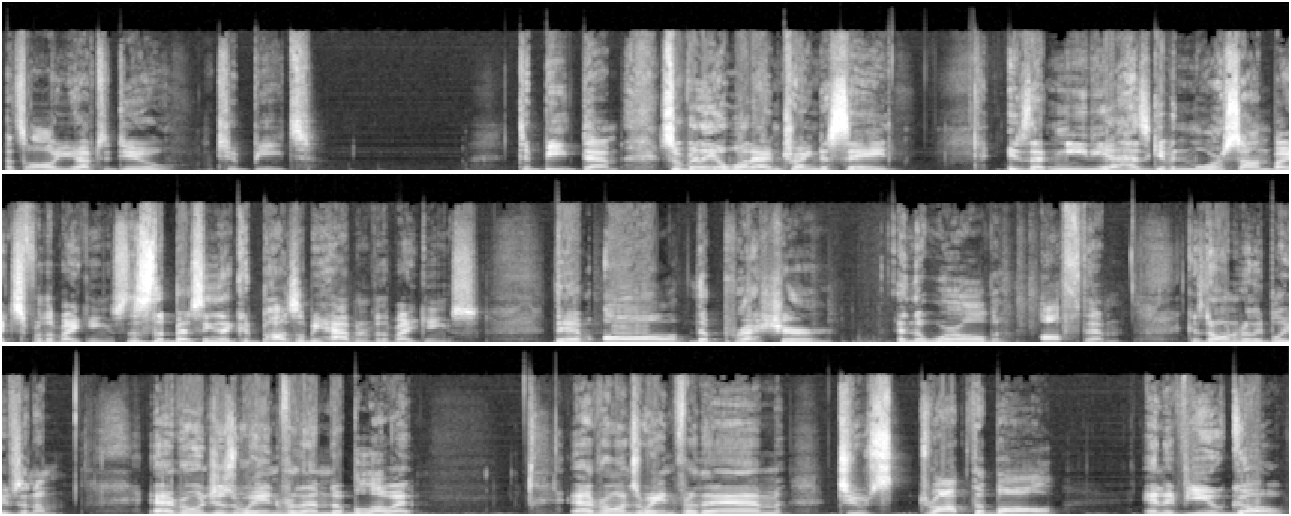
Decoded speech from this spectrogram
That's all you have to do to beat to beat them. So really what I'm trying to say is that media has given more sound bites for the Vikings. This is the best thing that could possibly happen for the Vikings. They have all the pressure in the world off them because no one really believes in them. Everyone's just waiting for them to blow it. Everyone's waiting for them to drop the ball. And if you go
